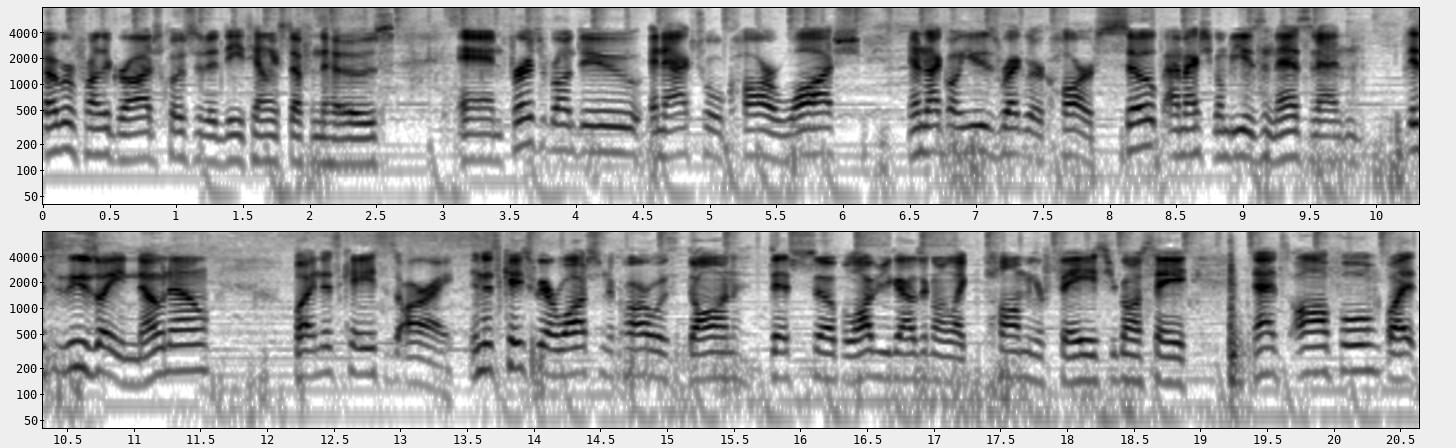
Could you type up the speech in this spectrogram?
over in front of the garage closer to detailing stuff in the hose. And first we're to do an actual car wash. I'm not to use regular car soap. I'm actually to be using this. And this is usually a no-no. But in this case, it's alright. In this case, we are washing the car with Dawn dish soap. A lot of you guys are to like palm your face. You're to say, that's awful. But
